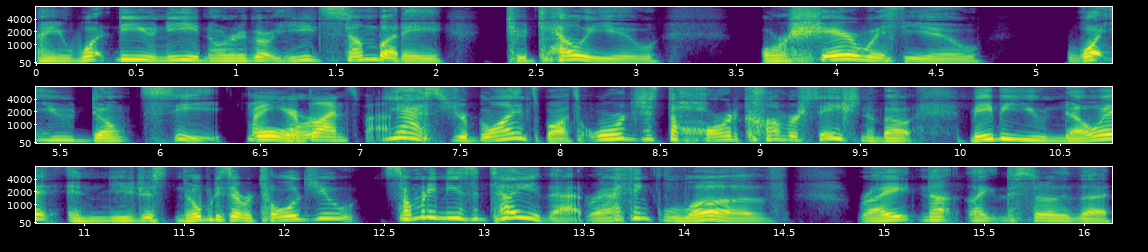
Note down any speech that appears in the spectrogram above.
I mean what do you need in order to grow? You need somebody to tell you or share with you what you don't see right, or, your blind spots. yes your blind spots or just a hard conversation about maybe you know it and you just nobody's ever told you. Somebody needs to tell you that right? I think love right? Not like necessarily the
